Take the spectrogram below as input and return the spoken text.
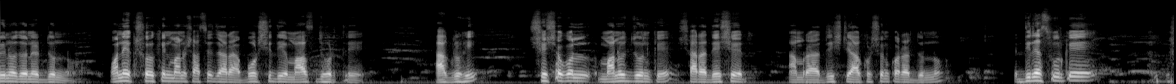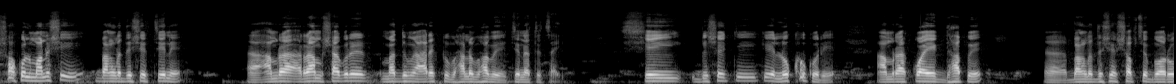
বিনোদনের জন্য অনেক শৌখিন মানুষ আছে যারা বড়শি দিয়ে মাছ ধরতে আগ্রহী। সে সকল মানুষজনকে সারা দেশের আমরা দৃষ্টি আকর্ষণ করার জন্য দিনাজপুরকে সকল মানুষই বাংলাদেশের চেনে আমরা রামসাগরের মাধ্যমে আরেকটু ভালোভাবে চেনাতে চাই। সেই বিষয়টিকে লক্ষ্য করে আমরা কয়েক ধাপে বাংলাদেশের সবচেয়ে বড়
